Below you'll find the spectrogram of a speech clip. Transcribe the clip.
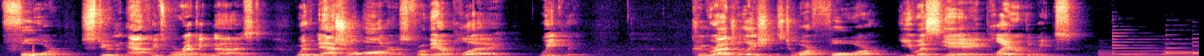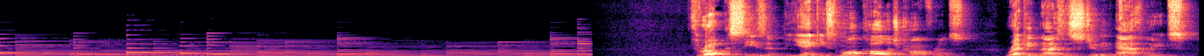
Four student athletes were recognized with national honors for their play weekly. Congratulations to our four USCAA Player of the Weeks. Throughout the season, the Yankee Small College Conference recognizes student athletes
